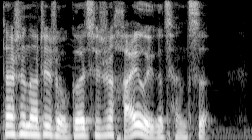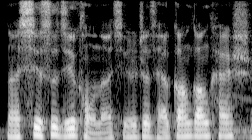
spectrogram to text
但是呢，这首歌其实还有一个层次。那细思极恐呢，其实这才刚刚开始。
